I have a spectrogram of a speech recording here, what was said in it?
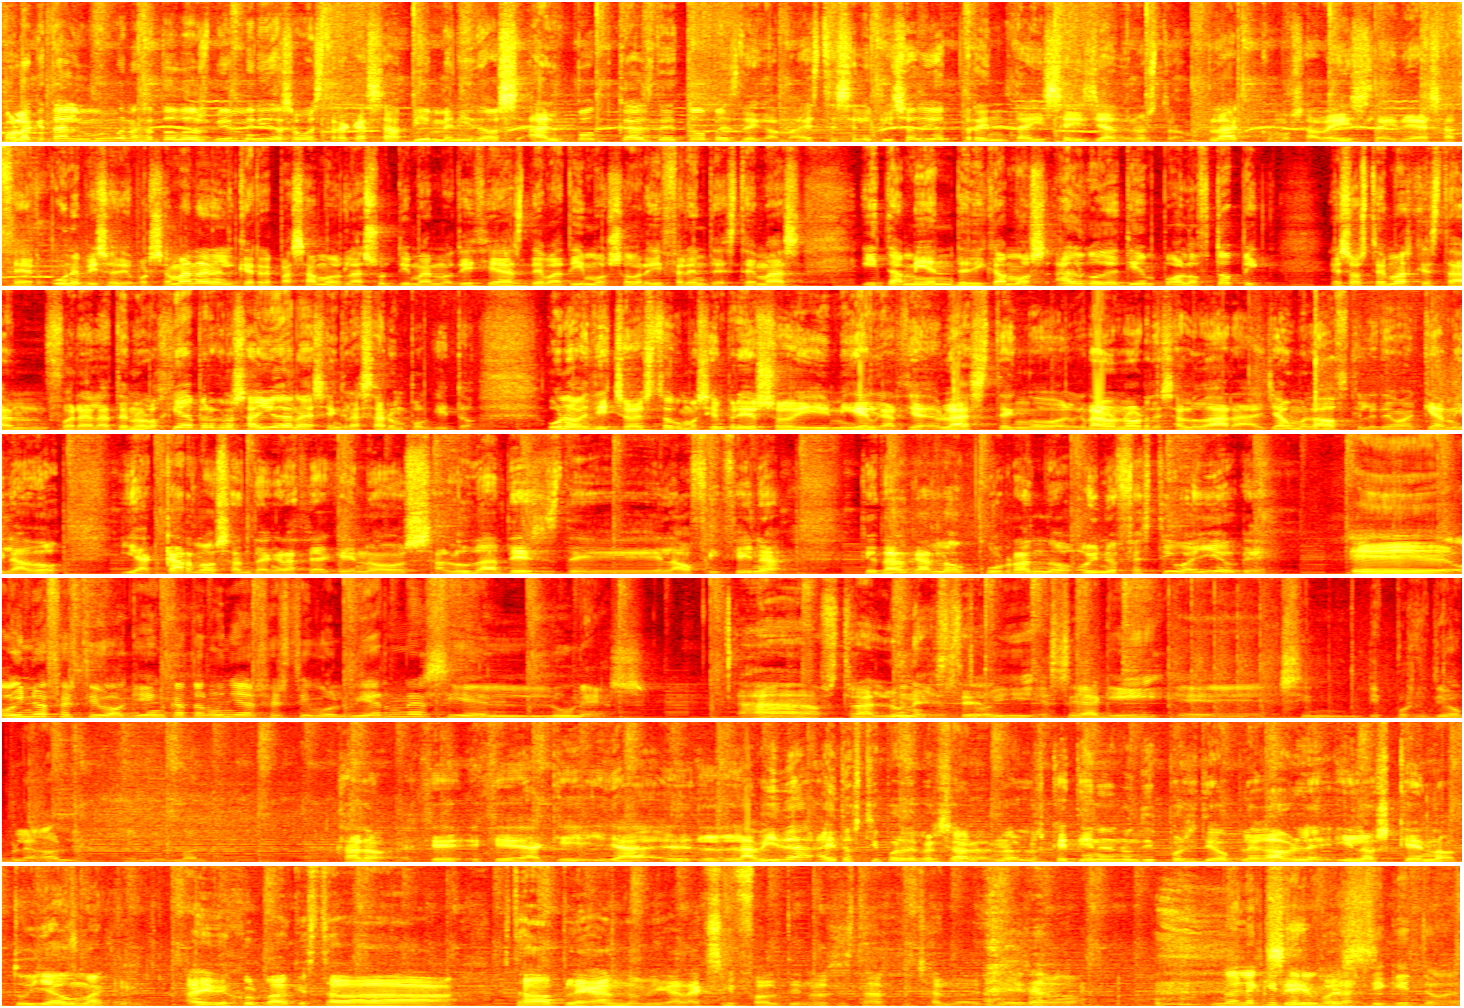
Hola, ¿qué tal? Muy buenas a todos, bienvenidos a vuestra casa, bienvenidos al podcast de Topes de Gama. Este es el episodio 36 ya de nuestro Unplugged. Como sabéis, la idea es hacer un episodio por semana en el que repasamos las últimas noticias, debatimos sobre diferentes temas y también dedicamos algo de tiempo al off-topic, esos temas que están fuera de la tecnología pero que nos ayudan a desengrasar un poquito. Una vez dicho esto, como siempre, yo soy Miguel García de Blas, tengo el gran honor de saludar a Jaume Laoz, que le tengo aquí a mi lado, y a Carlos Santagracia, que nos saluda desde la oficina. ¿Qué tal, Carlos? ¿Currando? ¿Hoy no es festivo allí o qué? Eh, hoy no es festivo, aquí en Cataluña es festivo el viernes y el lunes. Ah, ostras, el lunes, tío. Estoy, estoy aquí eh, sin dispositivo plegable en mis manos. Claro, es que, es que aquí ya eh, la vida hay dos tipos de personas, ¿no? Los que tienen un dispositivo plegable y los que no. Tú, Jaume, ¿qué? Ay, disculpa, que estaba, estaba plegando mi Galaxy Fold y no se estaba escuchando. ¿Decíais algo? No le quites Sí, el pues- plastiquito, ¿eh?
